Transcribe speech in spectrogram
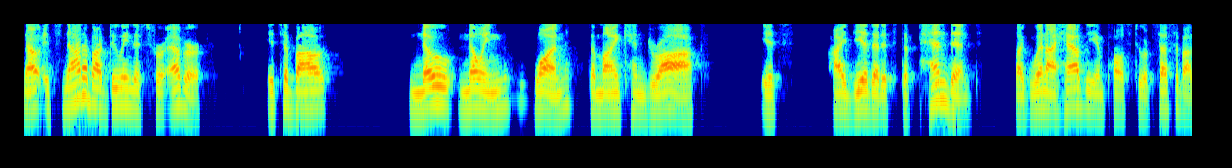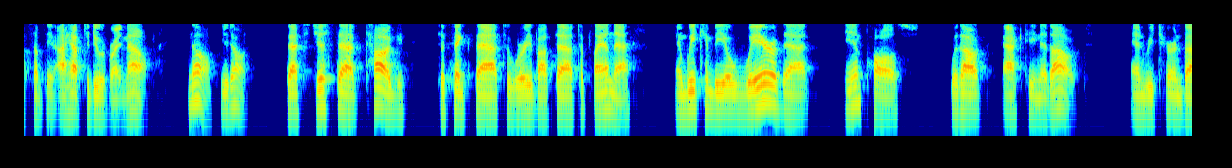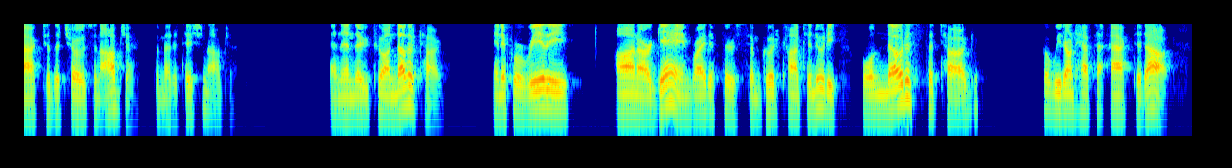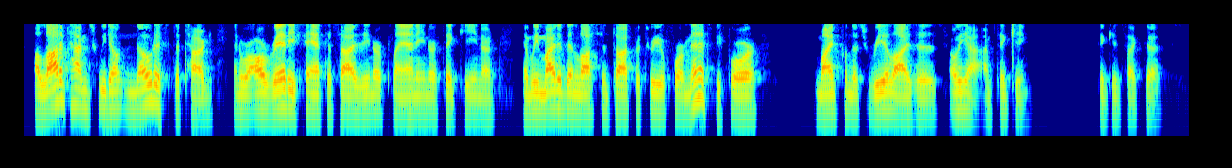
Now, it's not about doing this forever. It's about know, knowing one, the mind can drop its idea that it's dependent. Like when I have the impulse to obsess about something, I have to do it right now. No, you don't. That's just that tug to think that, to worry about that, to plan that. And we can be aware of that impulse without acting it out and return back to the chosen object, the meditation object. And then we feel another tug. And if we're really on our game, right, if there's some good continuity, we'll notice the tug, but we don't have to act it out. A lot of times we don't notice the tug and we're already fantasizing or planning or thinking or and we might have been lost in thought for three or four minutes before mindfulness realizes, oh yeah, I'm thinking. Thinking's like this.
